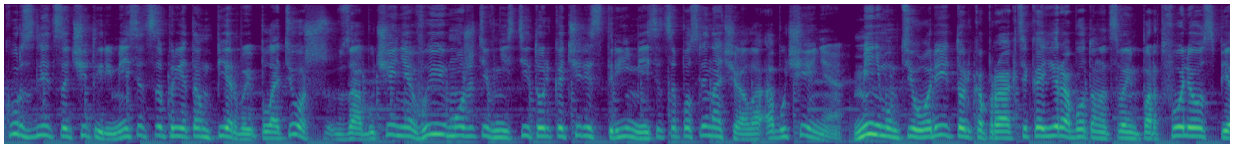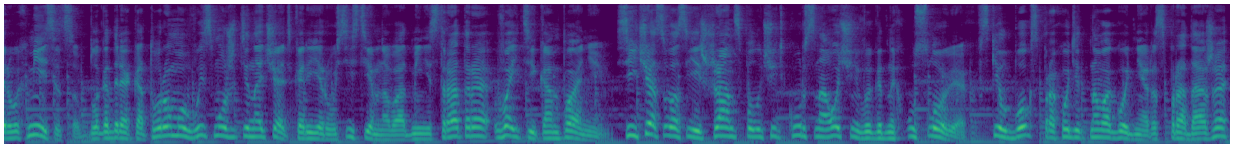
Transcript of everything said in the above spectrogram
Курс длится 4 месяца, при этом первый платеж за обучение вы можете внести только через 3 месяца после начала обучения. Минимум теории, только практика и работа над своим портфолио с первых месяцев, благодаря которому вы сможете начать карьеру системного администратора в IT-компании. Сейчас у вас есть шанс получить курс на очень выгодных условиях. В Skillbox проходит новогодняя распродажа,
